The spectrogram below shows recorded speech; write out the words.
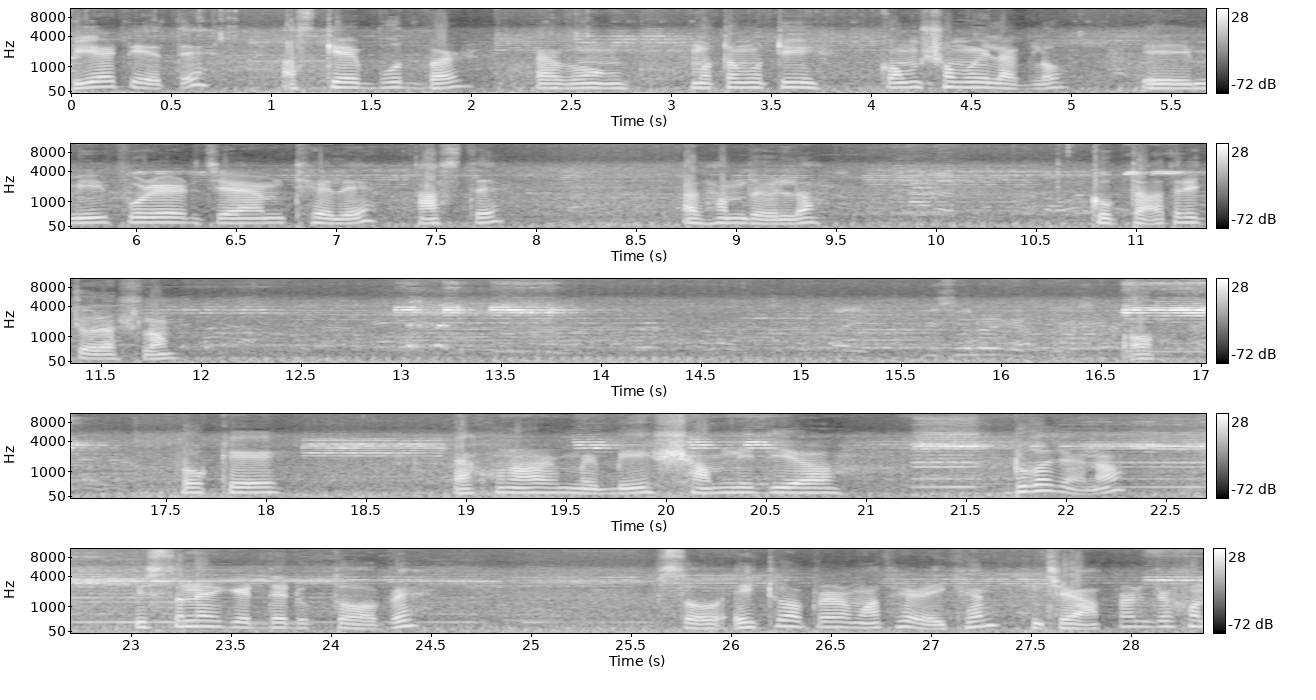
বিআইটিএতে আজকে বুধবার এবং মোটামুটি কম সময় লাগল এই মিরপুরের জ্যাম ঠেলে আসতে। আলহামদুলিল্লাহ, খুব তাড়াতাড়ি চলে আসলাম। ওকে। এখন আর মেবি সামনে দিয়া ঢুকা যায় না। পিছনের গেট দিয়ে ঢুকতে হবে। সো এইটু আপনারা মাথায় রেখেন যে আপনারা যখন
